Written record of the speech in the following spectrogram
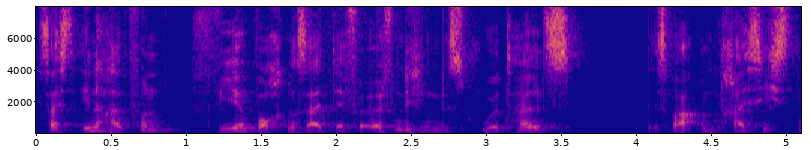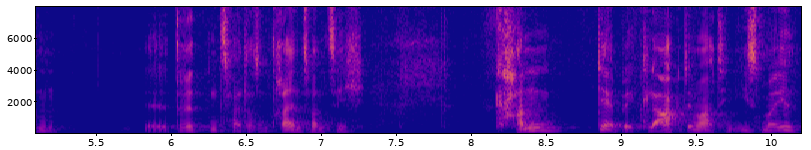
Das heißt, innerhalb von vier Wochen seit der Veröffentlichung des Urteils, das war am 30.03.2023, kann der Beklagte Martin Ismail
